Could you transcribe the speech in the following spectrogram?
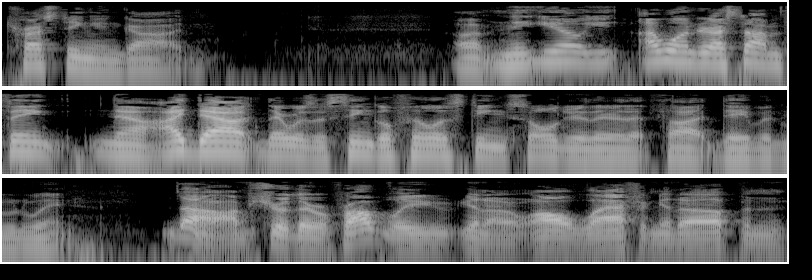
trusting in God. Um, you know, I wonder, I stop and think, now I doubt there was a single Philistine soldier there that thought David would win. No, I'm sure they were probably, you know, all laughing it up and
